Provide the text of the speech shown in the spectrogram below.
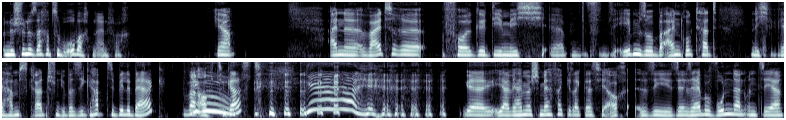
eine schöne Sache zu beobachten einfach. Ja. Eine weitere Folge, die mich äh, ebenso beeindruckt hat. Und ich, wir haben es gerade schon über sie gehabt. Sibylle Berg war Juhu. auch zu Gast. ja. ja, wir haben ja schon mehrfach gesagt, dass wir auch sie sehr, sehr bewundern und sehr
